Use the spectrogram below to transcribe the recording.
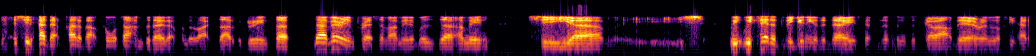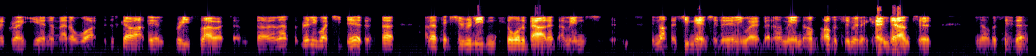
I think she she had that putt about four times a day, that from the right side of the green. So no, very impressive. I mean, it was. Uh, I mean, she. Uh, she we, we said at the beginning of the day that listen, just go out there and look. You've had a great year, no matter what. But just go out there and free flow it, and so and that's really what she did. And so I don't think she really even thought about it. I mean, not that she mentioned it anyway, but I mean, obviously when it came down to it, you know, obviously the,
